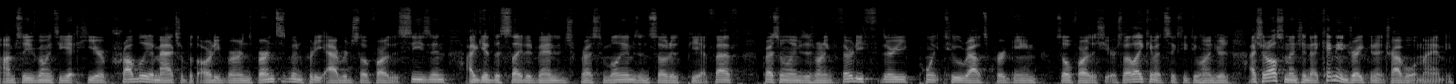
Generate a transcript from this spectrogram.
Um, so you're going to get here probably a matchup with Artie Burns. Burns has been pretty average so far this season. I give the slight advantage to Preston Williams, and so does PFF. Preston Williams is running 33.2 routes per game so far this year. So I like him at 6,200. I should also mention that Kenyan Drake didn't travel with Miami.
